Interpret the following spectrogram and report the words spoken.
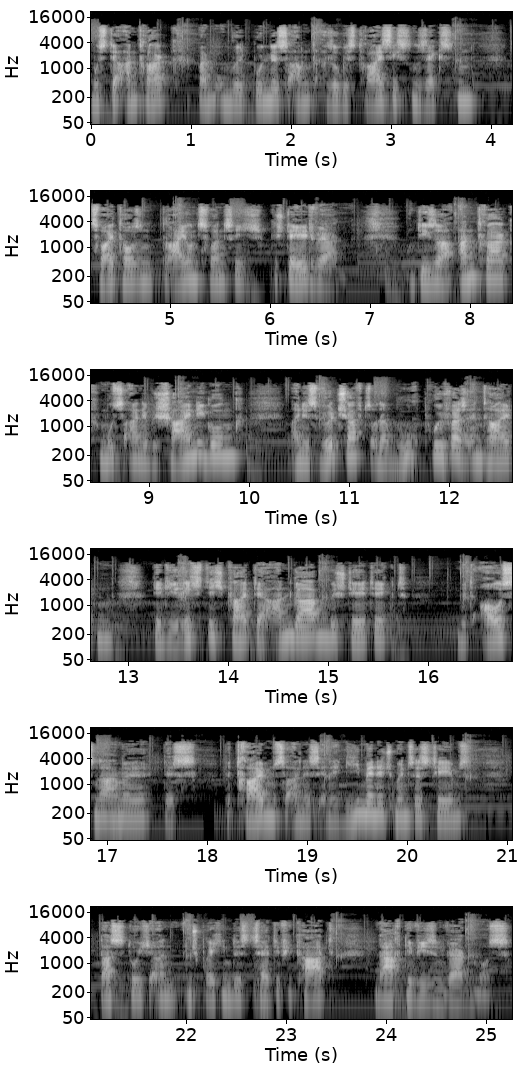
muss der Antrag beim Umweltbundesamt also bis 30.06.2023 gestellt werden. Und dieser Antrag muss eine Bescheinigung eines Wirtschafts- oder Buchprüfers enthalten, der die Richtigkeit der Angaben bestätigt, mit Ausnahme des Betreibens eines Energiemanagementsystems, das durch ein entsprechendes Zertifikat nachgewiesen werden muss.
